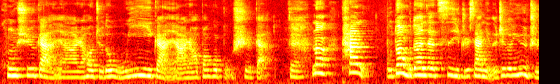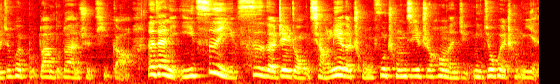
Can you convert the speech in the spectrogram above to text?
空虚感呀，然后觉得无意义感呀，然后包括不适感。对，那它不断不断在刺激之下，你的这个阈值就会不断不断的去提高。那在你一次一次的这种强烈的重复冲击之后呢，你就你就会成瘾。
